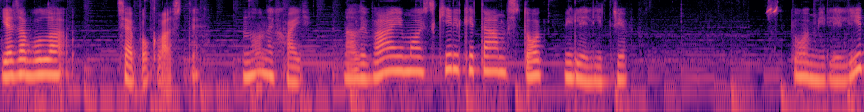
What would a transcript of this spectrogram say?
Я забула це покласти. Ну, нехай. Наливаємо скільки там? 100 мл. 100 мл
